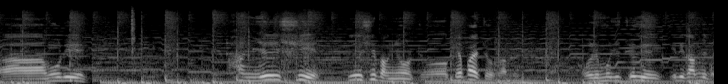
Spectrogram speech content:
아, 물이 한 10시, 10시 방향으로 쭉 개발 쪽으로 갑니다. 원래 물이 여기 이리 갑니다.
